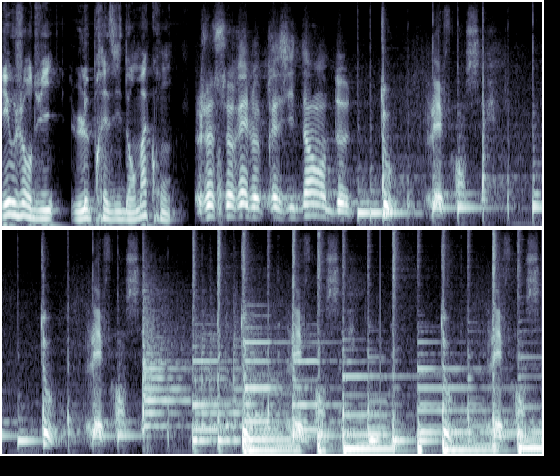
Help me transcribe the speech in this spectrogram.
Et aujourd'hui, le président Macron. Je serai le président de tous les Français. Tous les Français. Tous les Français. Tous les Français.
